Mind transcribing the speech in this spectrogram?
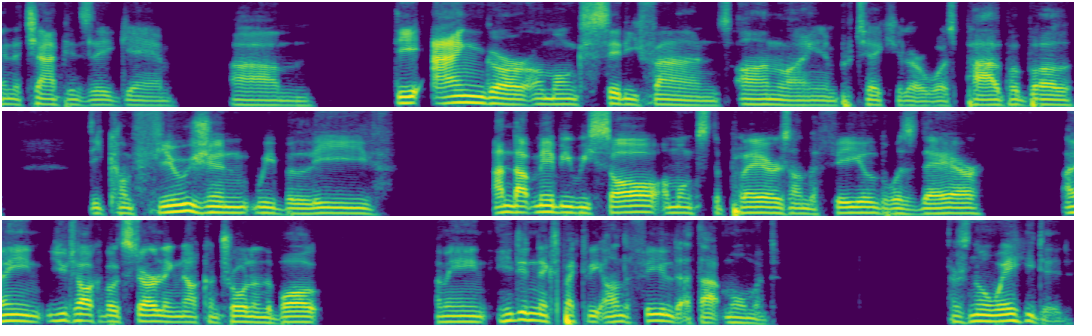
in a Champions League game. Um, the anger amongst City fans online in particular was palpable. The confusion we believe and that maybe we saw amongst the players on the field was there. I mean, you talk about Sterling not controlling the ball. I mean, he didn't expect to be on the field at that moment. There's no way he did.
